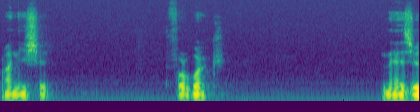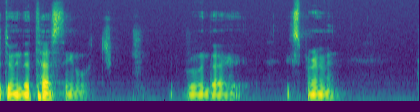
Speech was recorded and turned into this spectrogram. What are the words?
or on your shit for work. And as you're doing the testing, it will ruin the experiment.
